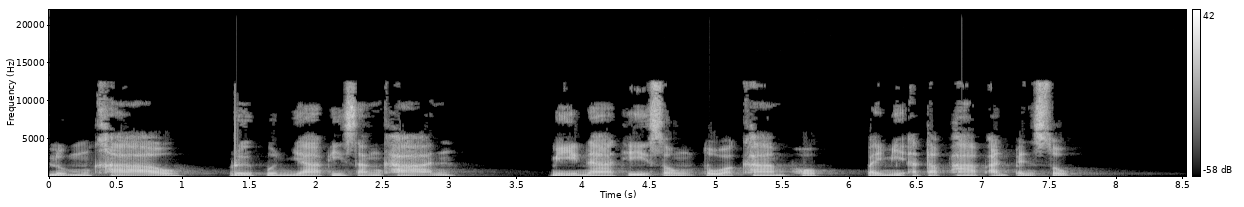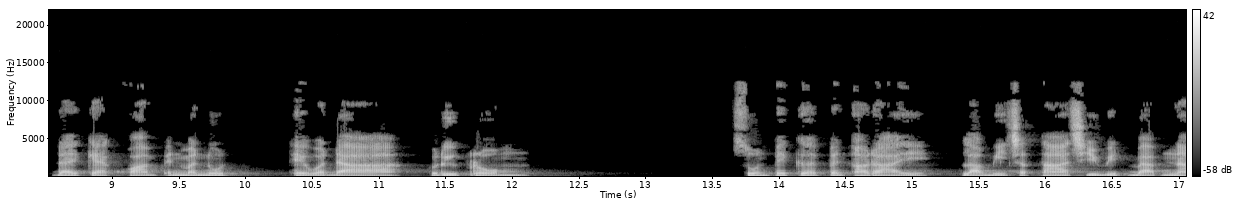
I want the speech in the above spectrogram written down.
หลุมขาวหรือปุญญาพิสังขาร มีหน้าที่ส่งตัวข้ามภพไปมีอัตภาพอันเป็นสุข ได้แก่ความเป็นมนุษย์ เทวดาหรือพรหมส่วนไปเกิดเป็นอะไร แล้วมีชะตาชีวิตแบบไหน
